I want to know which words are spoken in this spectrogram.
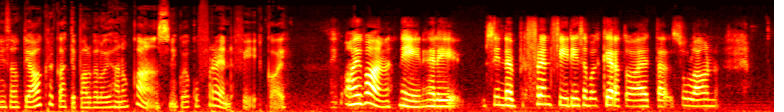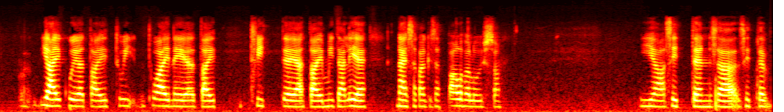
niin sanottuja aggregaattipalveluja on kans, niin kuin joku friendfeed kai. Aivan, niin. Eli sinne friendfeediin sä voit kertoa, että sulla on jaikuja tai twineja tai twittejä tai mitä lie, näissä kaikissa palveluissa. Ja sitten, sä, sitten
